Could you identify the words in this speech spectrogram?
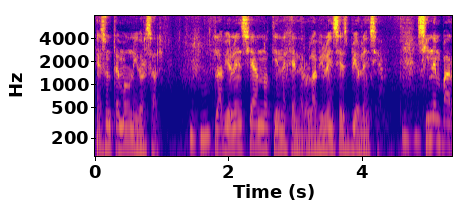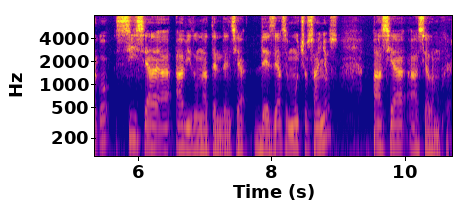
es un tema universal. La violencia no tiene género, la violencia es violencia. Sin embargo, sí se ha, ha habido una tendencia desde hace muchos años hacia, hacia la mujer.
